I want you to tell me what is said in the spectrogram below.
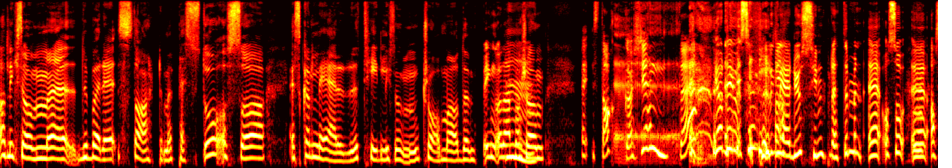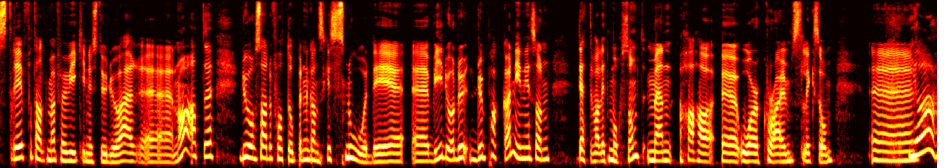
At liksom eh, du bare starter med pesto, og så eskalerer det til liksom trauma og dumping. Og det er bare Mm. sånn Stakkars jente! Ja, det er jo, selvfølgelig er det jo synd på dette, men eh, også eh, Astrid fortalte meg før vi gikk inn i studio her eh, nå, at eh, du også hadde fått opp en ganske snodig eh, video. Og du, du pakka den inn i sånn 'dette var litt morsomt', men ha-ha, eh, war crimes, liksom. Eh, Ja.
